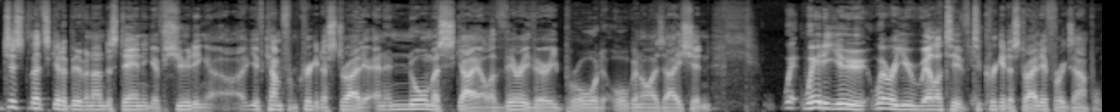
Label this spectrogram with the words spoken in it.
just let's get a bit of an understanding of shooting. Uh, you've come from Cricket Australia, an enormous scale, a very, very broad organisation. Where, where, do you, where are you relative to Cricket Australia, for example?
